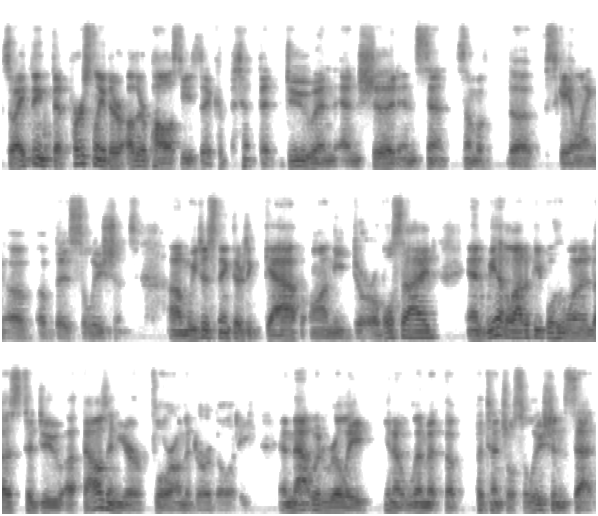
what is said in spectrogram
So I think that personally there are other policies that could that do and and should incent some of the scaling of, of those solutions. Um, we just think there's a gap on the durable side. And we had a lot of people who wanted us to do a thousand year floor on the durability. And that would really, you know, limit the potential solution set.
